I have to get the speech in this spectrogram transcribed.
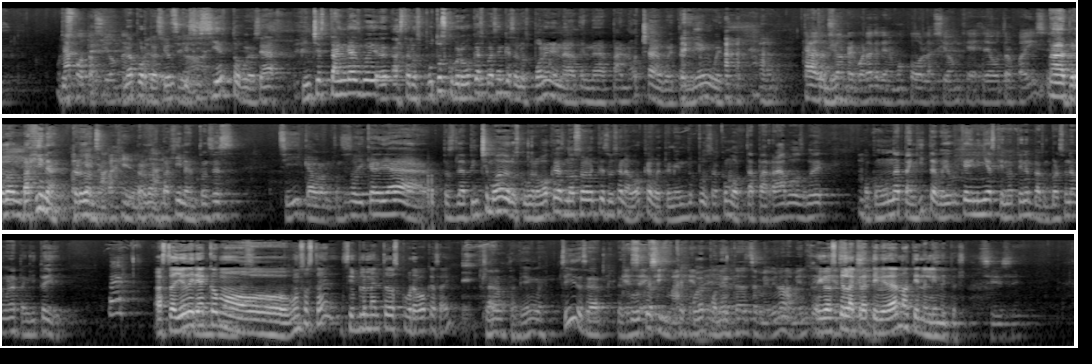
Una aportación. una aportación Sí. que sí es cierto, güey. O sea, pinches tangas, güey. Hasta los putos cubrebocas parecen que se los ponen en la, en la panocha, güey, también, güey. Traducción, recuerda que tenemos población que es de otros países. Ah, perdón, Y- vagina, perdón, Vagina. perdón, vagina. Entonces, sí, cabrón. Entonces, hoy cada día, pues la pinche moda de los cubrebocas no solamente se usa en la boca, güey. También lo puedes usar como taparrabos, güey. O como una tanguita, güey. Yo creo que hay niñas que no tienen para comprarse una buena tanguita y. Hasta yo diría como un sostén, simplemente dos cubrebocas ahí. Claro, también, güey. Sí, o sea, el Qué sexy se imagen. puede güey. poner. Se me vino a la mente. Digo, es que la creatividad no tiene límites. Sí, sí.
